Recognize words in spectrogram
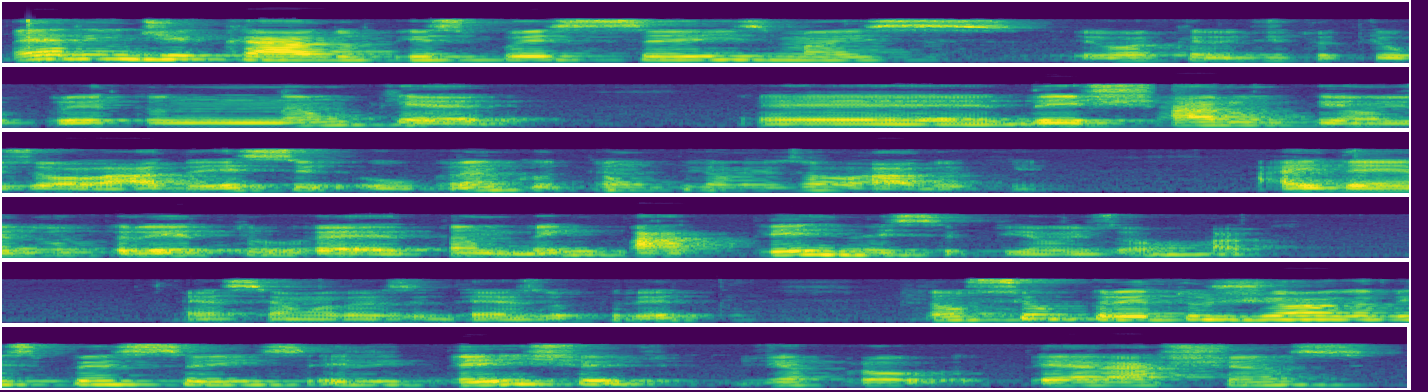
Era indicado o bispo E6, mas eu acredito que o preto não quer é, deixar um peão isolado. Esse, o branco tem um peão isolado aqui. A ideia do preto é também bater nesse peão isolado. Essa é uma das ideias do preto. Então, se o preto joga bispo E6, ele deixa de ter a chance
